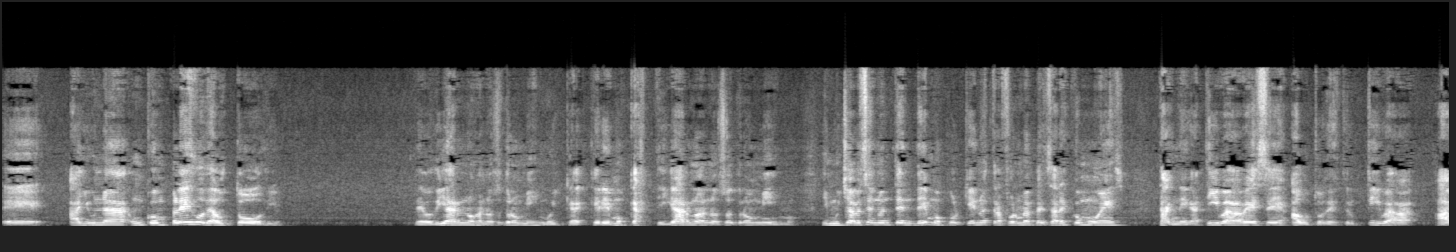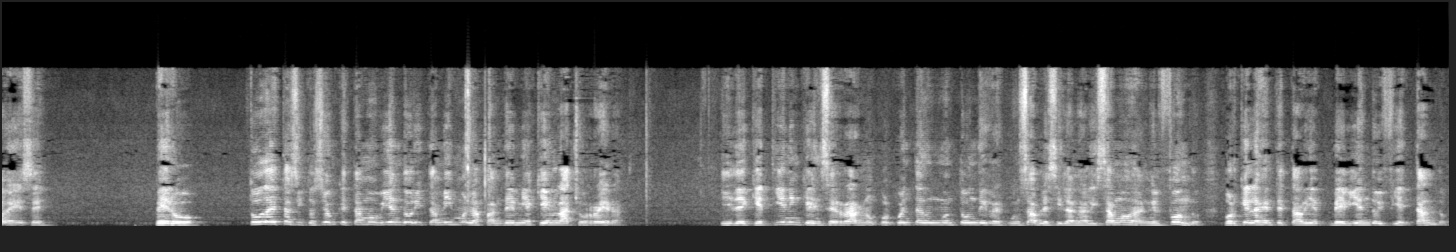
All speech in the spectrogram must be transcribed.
eh, hay una, un complejo de autoodio de odiarnos a nosotros mismos y que queremos castigarnos a nosotros mismos. Y muchas veces no entendemos por qué nuestra forma de pensar es como es, tan negativa a veces, autodestructiva a veces. Pero toda esta situación que estamos viendo ahorita mismo en la pandemia aquí en La Chorrera, y de que tienen que encerrarnos por cuenta de un montón de irresponsables, si la analizamos en el fondo, ¿por qué la gente está bebiendo y fiestando?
